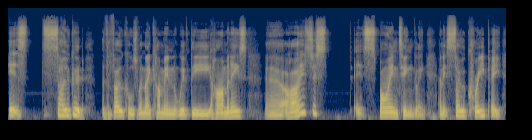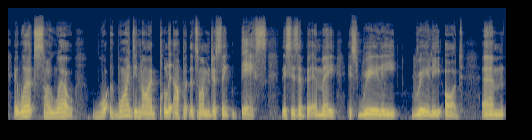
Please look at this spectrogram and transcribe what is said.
It's so good. The vocals when they come in with the harmonies, uh, oh, it's just it's spine tingling and it's so creepy. It works so well. Why didn't I pull it up at the time and just think this? This is a bit of me. It's really, really odd. Um,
